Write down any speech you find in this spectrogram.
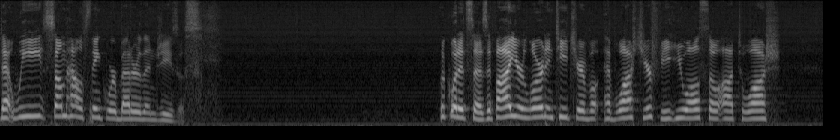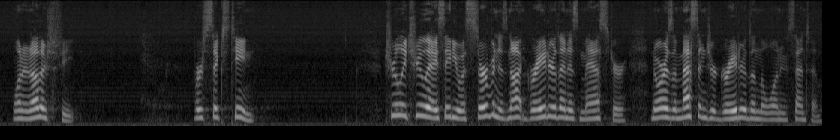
that we somehow think we're better than Jesus. Look what it says. If I, your Lord and teacher, have washed your feet, you also ought to wash one another's feet. Verse 16. Truly, truly, I say to you, a servant is not greater than his master, nor is a messenger greater than the one who sent him.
